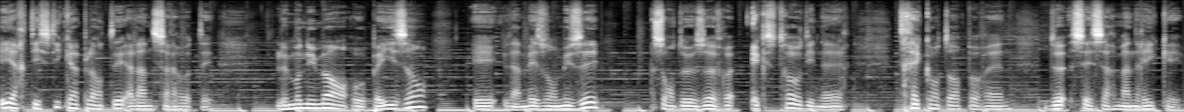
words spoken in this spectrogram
et artistiques implantés à Lanzarote. Le monument aux paysans et la maison musée sont deux œuvres extraordinaires, très contemporaines de César Manrique.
